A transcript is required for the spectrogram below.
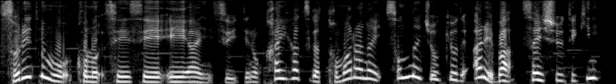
それでもこの生成 AI についての開発が止まらない、そんな状況であれば、最終的に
